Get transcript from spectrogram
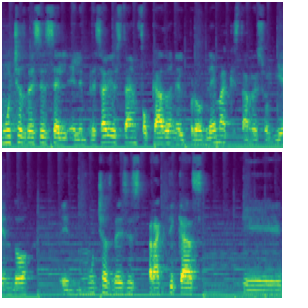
muchas veces el, empresario está enfocado en el problema que está resolviendo, muchas veces prácticas eh,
